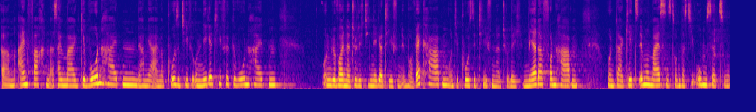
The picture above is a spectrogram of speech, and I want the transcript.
ähm, einfachen, sagen wir mal, Gewohnheiten. Wir haben ja einmal positive und negative Gewohnheiten. Und wir wollen natürlich die negativen immer weghaben und die positiven natürlich mehr davon haben. Und da geht es immer meistens darum, dass die Umsetzung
